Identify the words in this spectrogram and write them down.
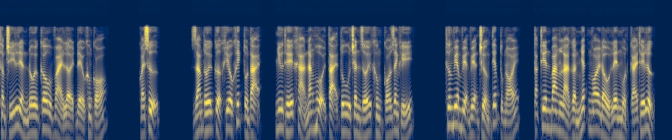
thậm chí liền đôi câu vài lời đều không có. Quái sự. Dám tới cửa khiêu khích tồn tại, như thế khả năng hội tại tu chân giới không có danh khí. Thương viêm viện viện trưởng tiếp tục nói, Tạc Thiên Bang là gần nhất ngoi đầu lên một cái thế lực,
